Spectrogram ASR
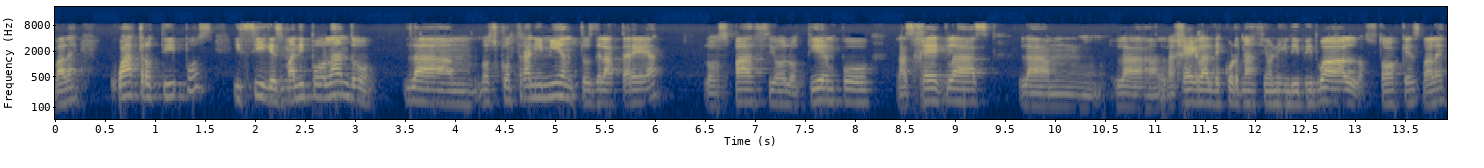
¿vale? Cuatro tipos y sigues manipulando los constreñimientos de la tarea, los espacios, los tiempos, las reglas, la, mm, la, la, regla de coordinación individual, los toques, ¿vale?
